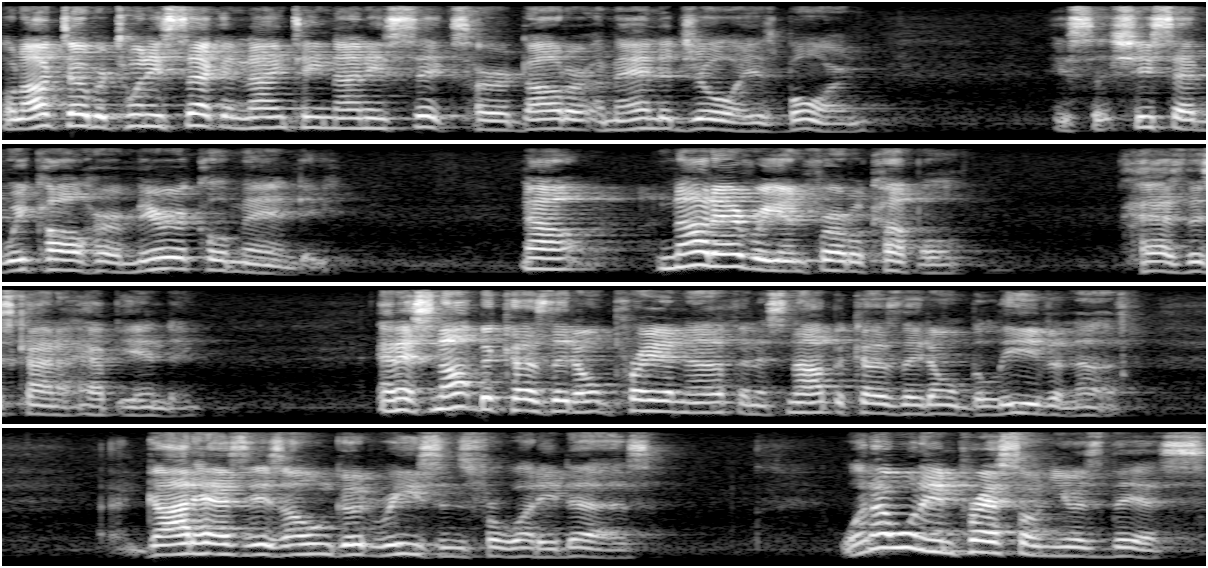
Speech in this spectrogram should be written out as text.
On October 22, 1996, her daughter Amanda Joy is born. she said, We call her Miracle Mandy. Now, not every infertile couple has this kind of happy ending. And it's not because they don't pray enough, and it's not because they don't believe enough. God has His own good reasons for what He does. What I want to impress on you is this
